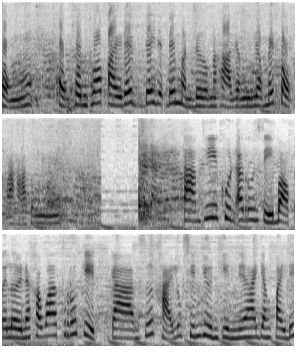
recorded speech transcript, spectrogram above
ของของคนทั่วไปได้ได้ได้เหมือนเดิมนะคะ ยังยังไม่ตกนะคะตรงนี้ ตามที่คุณอรุณศรีบอกไปเลยนะคะ ว่าธุรกิจการซื้อขายลูกชิ้นยืนกินเนี่ยนะคะยังไปได้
